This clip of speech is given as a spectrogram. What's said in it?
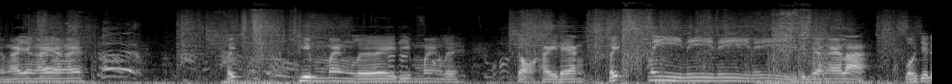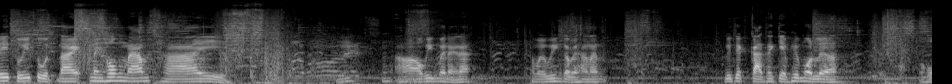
ยังไงยังไงยังไงเฮ้ยทิมแม่งเลยทิมแม่งเลย เจาะไข่แดงเฮ้ยนี่นี่นี่นี่เป็นยังไงล่ะบอกจะได้ตุยตูดในในห้องน้ำชายเอาเอาวิ่งไปไหนน่ะ ทำไมวิ่งกลับไปทางนั้น คือจะกัดจะเก็บให้หมดเลยเหรอโอ้โห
